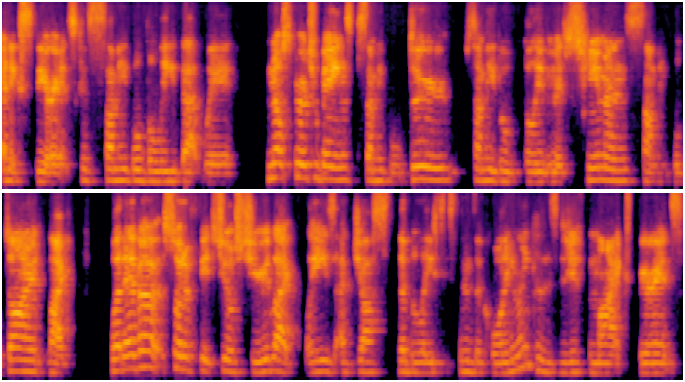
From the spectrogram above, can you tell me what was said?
an experience. Because some people believe that we're not spiritual beings, some people do. Some people believe we're just humans, some people don't. Like, whatever sort of fits your shoe, like, please adjust the belief systems accordingly because this is just my experience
